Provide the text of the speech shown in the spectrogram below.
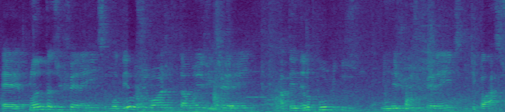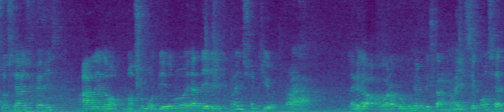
é, plantas diferentes, modelos de loja de tamanho diferente, atendendo públicos em regiões diferentes, de classes sociais diferentes. Ah, legal, nosso modelo é aderente para isso aqui, ó. Ah, legal, agora vamos replicar. Aí você consegue.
